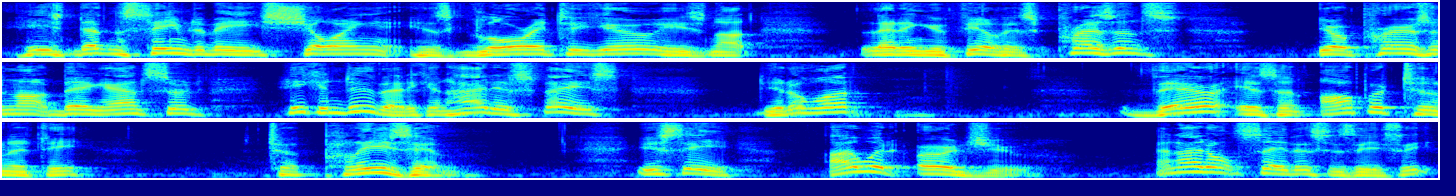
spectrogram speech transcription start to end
he doesn't seem to be showing his glory to you, he's not letting you feel his presence, your prayers are not being answered, he can do that. He can hide his face. You know what? There is an opportunity to please him. You see, I would urge you, and I don't say this is easy,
